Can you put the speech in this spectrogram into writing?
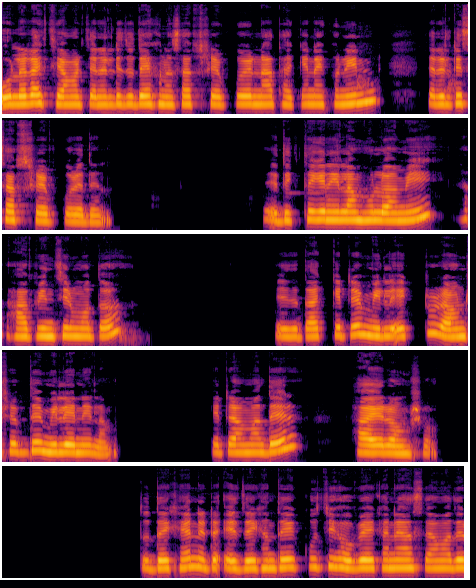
বলে রাখছি আমার চ্যানেলটি যদি এখনও সাবস্ক্রাইব করে না থাকেন, এখনই চ্যানেলটি সাবস্ক্রাইব করে দেন। এদিক থেকে নিলাম হলো আমি হাফ ইঞ্চির মতো। এই যে দাগ কেটে মিলে, একটু রাউন্ড শেপ দিয়ে মিলিয়ে নিলাম। এটা আমাদের হায়ের অংশ। তো দেখেন এটা, এই যে এখান থেকে কুচি হবে, এখানে আছে আমাদের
